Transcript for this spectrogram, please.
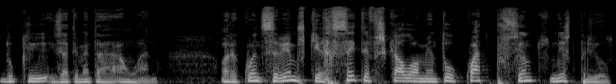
do que exatamente há, há um ano. Ora, quando sabemos que a receita fiscal aumentou 4% neste período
